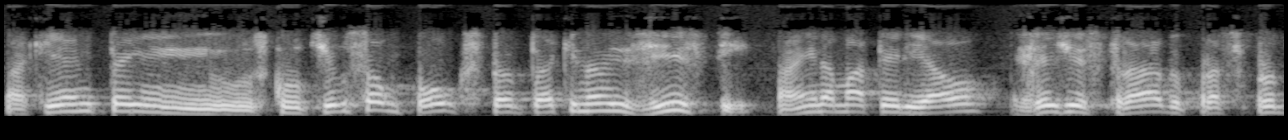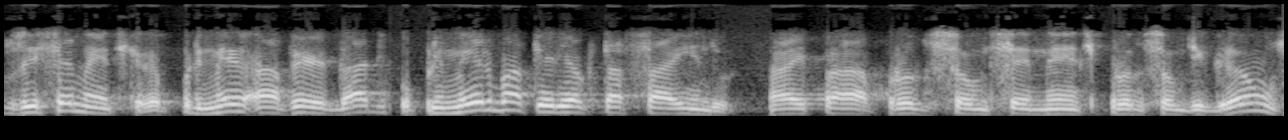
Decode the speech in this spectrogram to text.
aqui a gente tem os cultivos são poucos, tanto é que não existe ainda material registrado para se produzir semente. Quer dizer, primeiro, a verdade, o primeiro material que está saindo aí para produção de semente, produção de grãos,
